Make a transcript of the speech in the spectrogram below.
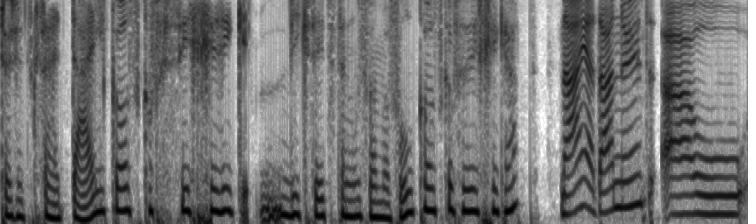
Du hast jetzt gesagt Teilkaskoversicherung. Wie sieht es denn aus, wenn man Vollkaskoversicherung hat? Nein, auch dann nicht. Auch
